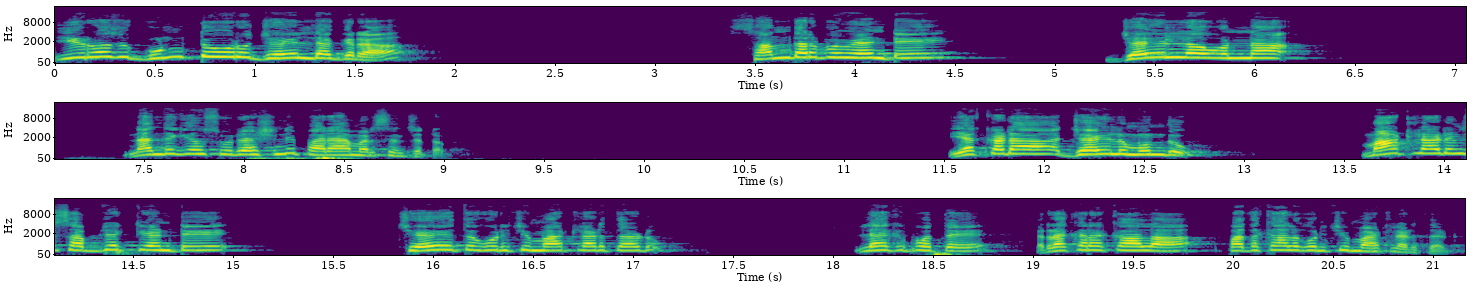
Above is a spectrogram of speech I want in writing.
ఈరోజు గుంటూరు జైలు దగ్గర సందర్భం ఏంటి? జైల్లో ఉన్న నందిగం సురేష్ని పరామర్శించటం. ఎక్కడ జైలు ముందు మాట్లాడిన సబ్జెక్ట్ ఏంటి? చేయుత గురించి మాట్లాడతాడు. లేకపోతే రకరకాల పథకాల గురించి మాట్లాడతాడు.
